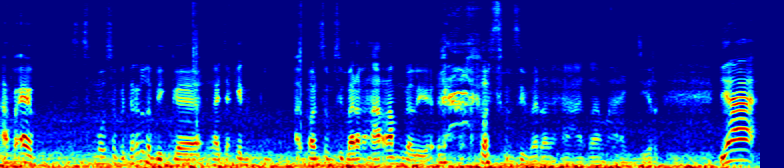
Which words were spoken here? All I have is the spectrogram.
apa eh semua sebenarnya lebih ke ngajakin konsumsi barang haram kali ya. Konsumsi barang haram anjir. Ya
